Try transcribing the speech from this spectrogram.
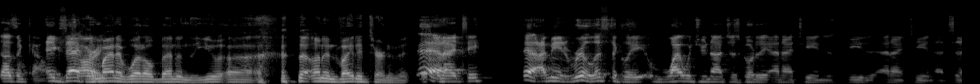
Doesn't count. Exactly. They might have well been in the U uh, the uninvited tournament. The Yeah, NIT. Yeah, I mean, realistically, why would you not just go to the NIT and just be the NIT and that's it?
